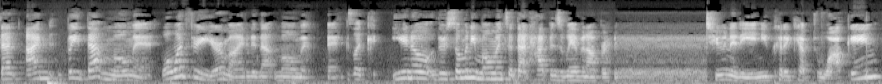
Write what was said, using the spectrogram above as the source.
that I'm, but that moment, what went through your mind in that moment? Because, like, you know, there's so many moments that that happens, and we have an opportunity, and you could have kept walking,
